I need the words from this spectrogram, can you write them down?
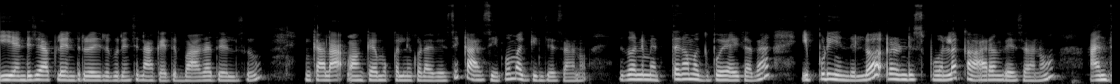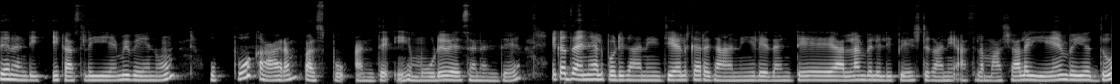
ఈ ఎండు చేపలు ఎండు రొయ్యల గురించి నాకైతే బాగా తెలుసు. ఇంకా అలా వంకాయ ముక్కల్ని కూడా వేసి కాసేపు మగ్గించేసాను. ఇదిగోండి మెత్తగా మగ్గిపోయాయి కదా ఇప్పుడు ఇందులో రెండు స్పూన్ల కారం వేశాను అంతేనండి ఇక అసలు ఏమి వేయను. ఉప్పు కారం పసుపు అంతే. ఈ మూడే వేసాను అంతే ఇక ధనియాల పొడి కానీ జీలకర్ర కానీ లేదంటే అల్లం వెల్లుల్లి పేస్ట్ కానీ అసలు మసాలా ఏం వేయొద్దు.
